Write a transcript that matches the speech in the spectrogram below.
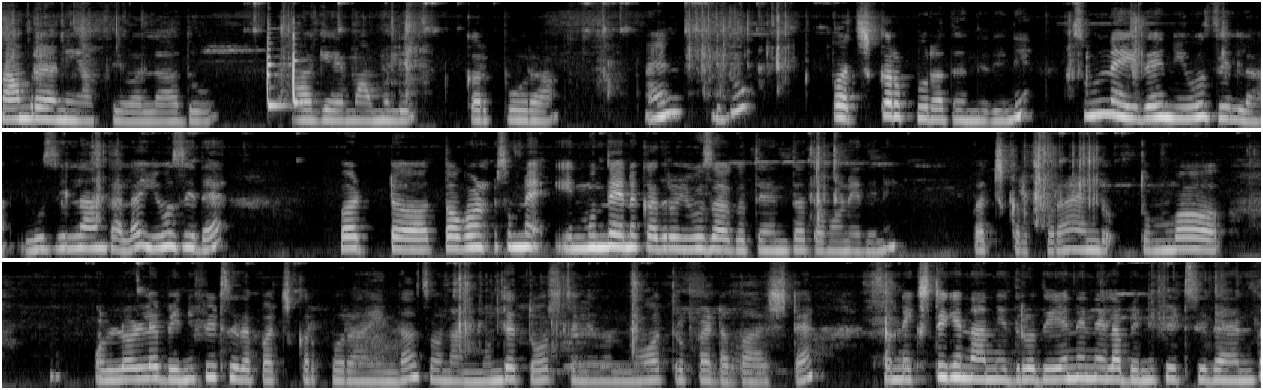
ಸಾಂಬ್ರಾಣಿ ಹಾಕ್ತೀವಲ್ಲ ಅದು, ಹಾಗೆ ಮಾಮೂಲಿ ಕರ್ಪೂರ. ಆ್ಯಂಡ್ ಇದು ಪಚ್ ಕರ್ಪೂರ ತಂದಿದ್ದೀನಿ. ಸುಮ್ಮನೆ ಇದೇನು ಯೂಸ್ ಇಲ್ಲ. ಯೂಸ್ ಇಲ್ಲ ಅಂತಲ್ಲ ಯೂಸ್ ಇದೆ. ಬಟ್ ತೊಗೊಂಡು ಸುಮ್ಮನೆ ಇನ್ನು ಮುಂದೆ ಏನಕ್ಕಾದರೂ ಯೂಸ್ ಆಗುತ್ತೆ ಅಂತ ತೊಗೊಂಡಿದ್ದೀನಿ. ಪಚ್ ಕರ್ಪೂರ ಆ್ಯಂಡ್ ತುಂಬ ಒಳ್ಳೊಳ್ಳೆ ಬೆನಿಫಿಟ್ಸ್ ಇದೆ ಪಚ್ ಕರ್ಪೂರದಿಂದ ಸೊ ನಾನು ಮುಂದೆ ತೋರಿಸ್ತೀನಿ, ಇದೊಂದು ಮೂವತ್ತು ರೂಪಾಯಿ ಡಬ್ಬ ಅಷ್ಟೇ. ಸೊ ನೆಕ್ಸ್ಟಿಗೆ ನಾನು ಇದ್ರದ್ದು ಏನೇನೆಲ್ಲ ಬೆನಿಫಿಟ್ಸ್ ಇದೆ ಅಂತ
